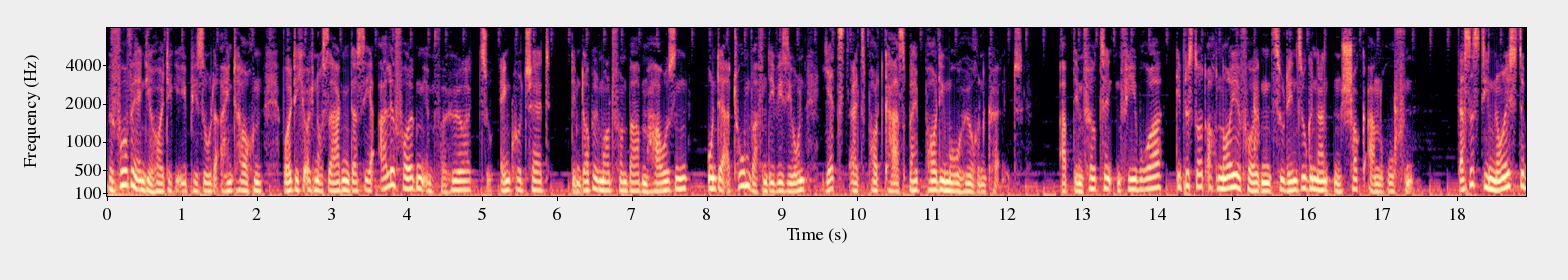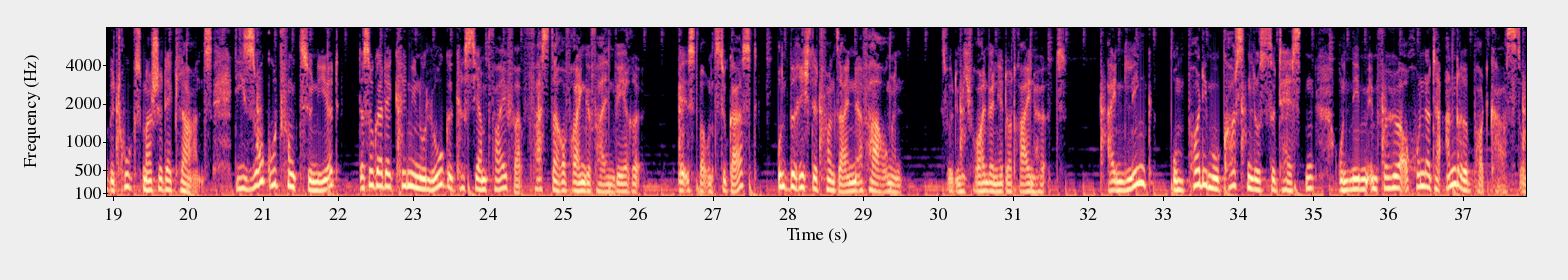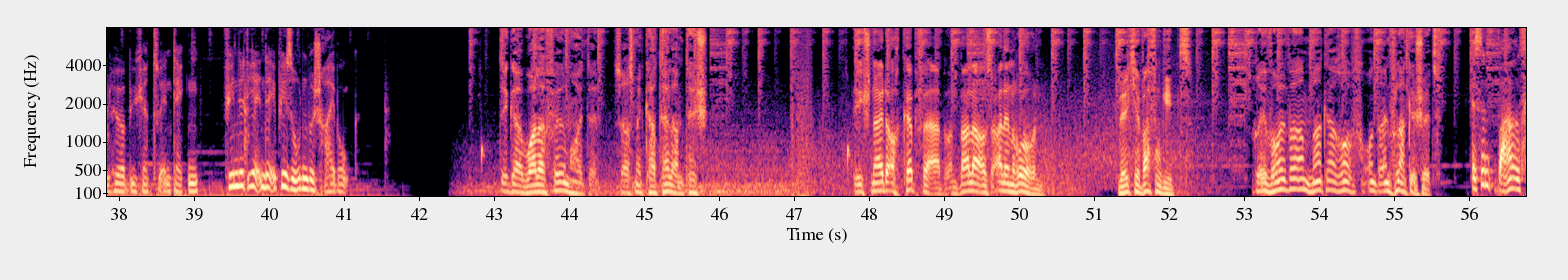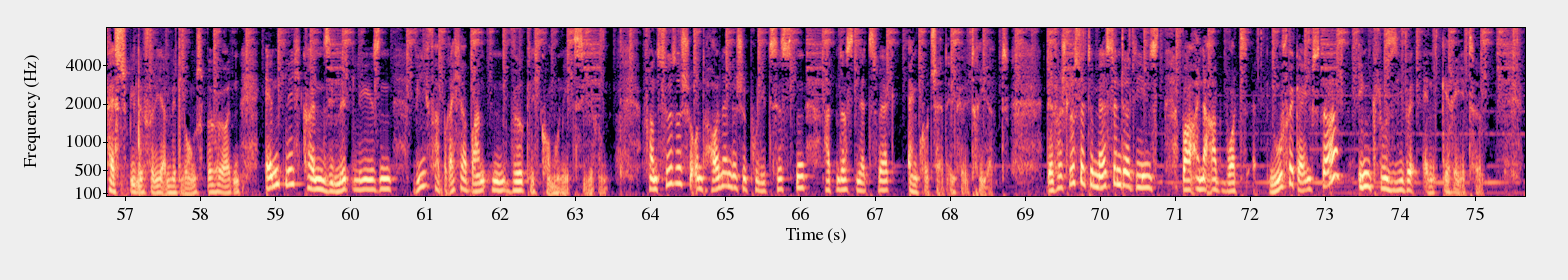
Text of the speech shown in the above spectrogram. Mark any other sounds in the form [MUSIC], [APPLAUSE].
Bevor wir in die heutige Episode eintauchen, wollte ich euch noch sagen, dass ihr alle Folgen im Verhör zu EncroChat, dem Doppelmord von Babenhausen und der Atomwaffendivision jetzt als Podcast bei Podimo hören könnt. Ab dem 14. Februar gibt es dort auch neue Folgen zu den sogenannten Schockanrufen. Das ist die neueste Betrugsmasche der Clans, die so gut funktioniert, dass sogar der Kriminologe Christian Pfeiffer fast darauf reingefallen wäre. Er ist bei uns zu Gast und berichtet von seinen Erfahrungen. Es würde mich freuen, wenn ihr dort reinhört. Ein Link, um Podimo kostenlos zu testen und neben im Verhör auch hunderte andere Podcasts und Hörbücher zu entdecken, findet ihr in der Episodenbeschreibung. Digga, Waller Film heute. Saß mit Kartell am Tisch. Ich schneide auch Köpfe ab und baller aus allen Rohren. Welche Waffen gibt's? Revolver, Makarov und ein Flakgeschütz. Es sind wahre Festspiele für die Ermittlungsbehörden. Endlich können sie mitlesen, wie Verbrecherbanden wirklich kommunizieren. Französische und holländische Polizisten hatten das Netzwerk EncroChat infiltriert. Der verschlüsselte Messenger-Dienst war eine Art WhatsApp, nur für Gangster, inklusive Endgeräte.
